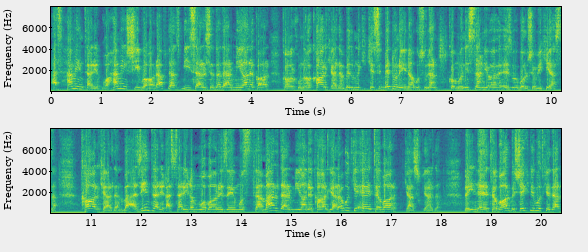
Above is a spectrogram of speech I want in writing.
از همین طریق با همین شیوه ها رفتن بی سر صدا در میان کار کارخونه ها کار کردن. بدون که کسی بدون اینا اصولا کمونیستن یا حزب بلشویکی هستن. کار کردن. و از این طریق از طریق مبارزه مستمر در میان کارگرا بود که اعتبار کسب کردن. و این اعتبار به شکلی بود که در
